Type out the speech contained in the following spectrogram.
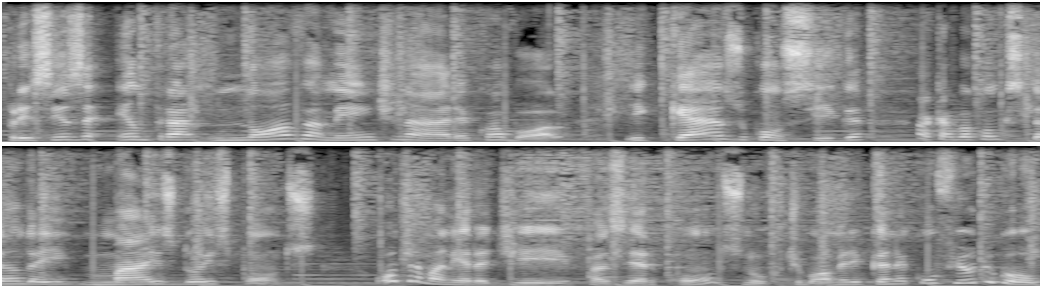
precisa entrar novamente na área com a bola. E caso consiga, acaba conquistando aí mais dois pontos. Outra maneira de fazer pontos no futebol americano é com field goal,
